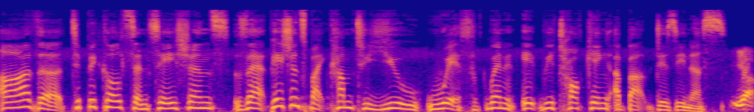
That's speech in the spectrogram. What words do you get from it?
are the typical sensations that patients might come to you with when it, we're talking about dizziness? Yeah.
